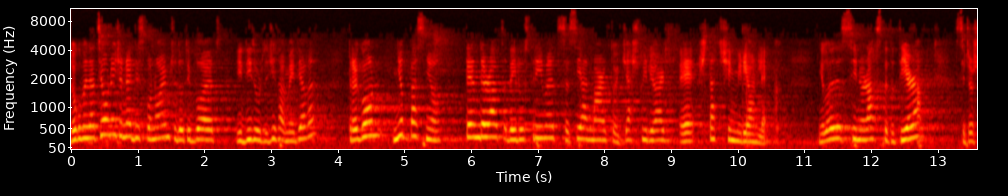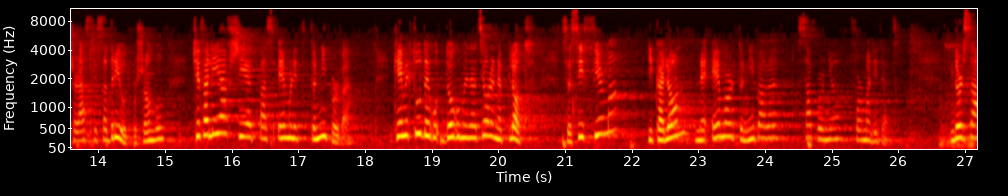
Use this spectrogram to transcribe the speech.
Dokumentacioni që ne disponojmë që do t'i bëhet i ditur të gjitha mediave, tregon një pas një tenderat dhe ilustrimet se si janë marrë këto gjashtë miliardë e shtatëqind milionë lekë. Njëlloj dhe si në raste të tjera, siç është rasti i Sadriut, për shembull, Qefalia fshihet pas emrit të nipërve. Kemi këtu dokumentacionin e plotë se si firma i kalon në emër të nipave sa për një formalitet. Ndërsa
